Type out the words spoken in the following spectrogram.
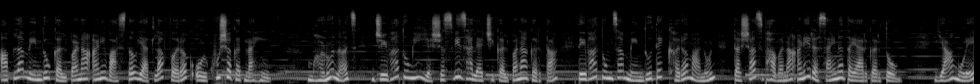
आपला मेंदू कल्पना आणि वास्तव यातला फरक ओळखू शकत नाही. म्हणूनच जेव्हा तुम्ही यशस्वी झाल्याची कल्पना करता तेव्हा तुमचा मेंदू ते खरं मानून तशाच भावना आणि रसायनं तयार करतो. यामुळे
